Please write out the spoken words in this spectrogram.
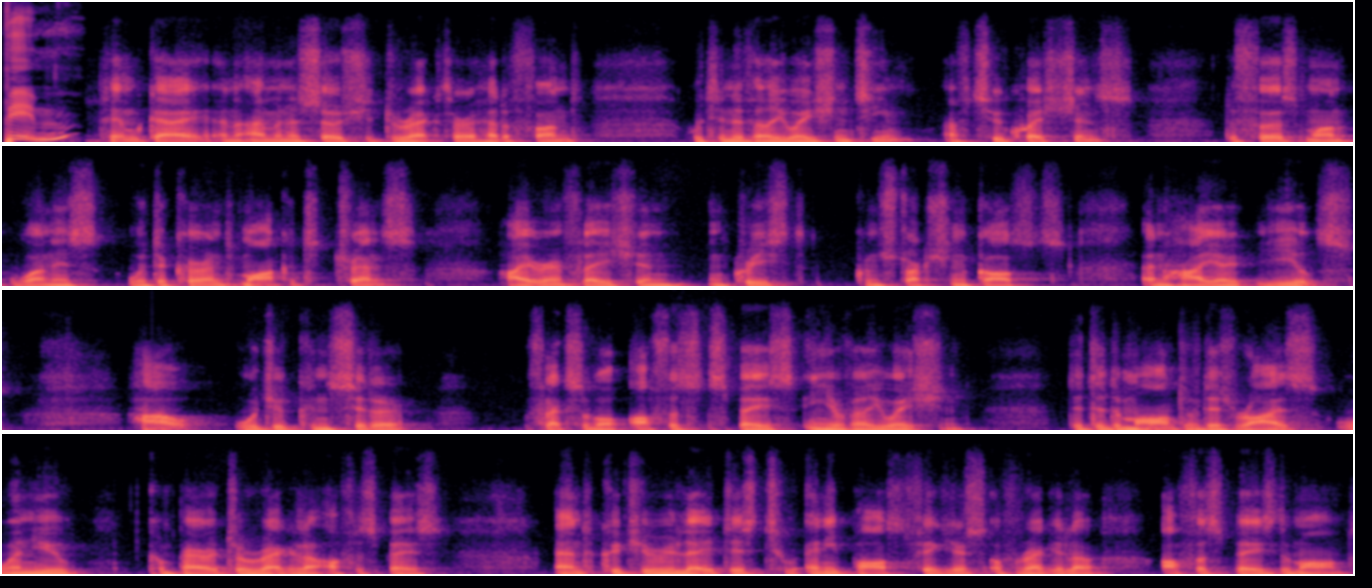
Pim. Pim Guy, and I'm an associate director, head of fund within the valuation team. I have two questions. The first one, one is with the current market trends, higher inflation, increased construction costs, and higher yields, how would you consider flexible office space in your valuation? Did the demand of this rise when you compare it to regular office space? And could you relate this to any past figures of regular office space demand?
